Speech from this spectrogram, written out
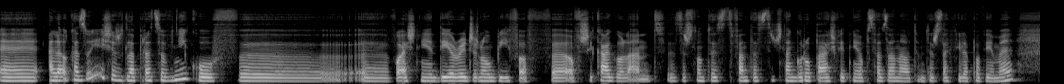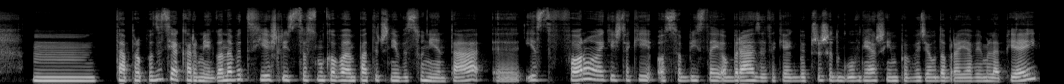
e, ale okazuje się, że dla pracowników e, właśnie The Original Beef of, of Chicagoland, zresztą to jest fantastyczna grupa, świetnie obsadzona, o tym też za chwilę powiemy, mm, ta propozycja Karmiego, nawet jeśli stosunkowo empatycznie wysunięta, jest formą jakiejś takiej osobistej obrazy, tak jakby przyszedł gówniarz i im powiedział, dobra, ja wiem lepiej,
